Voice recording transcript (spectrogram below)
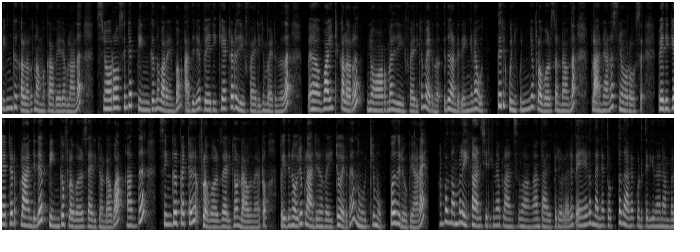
പിങ്ക് കളർ നമുക്ക് അവൈലബിൾ ആണ്. സ്നോ റോസിന്റെ പിങ്ക് എന്ന് പറയുമ്പം അതിൽ വെരിഗേറ്റഡ് ലീഫായിരിക്കും വരുന്നത്. വൈറ്റ് കളറ് നോർമൽ ലീഫായിരിക്കും വരുന്നത്. ഇത് കണ്ടില്ലേ? ഇങ്ങനെ ഒത്തിരി കുഞ്ഞു കുഞ്ഞു ഫ്ലവേഴ്സ് ഉണ്ടാവുന്ന പ്ലാന്റാണ് സ്നോ റോസ് വെരിഗേറ്റഡ് പ്ലാന്റിൽ പിങ്ക് ഫ്ലവേഴ്സ് ആയിരിക്കും ഉണ്ടാവുക. അത് സിംഗിൾ പെറ്റൽ ഫ്ലവേഴ്സ് ആയിരിക്കും ഉണ്ടാവുന്നത് കേട്ടോ. അപ്പോൾ ഇതിന് ഒരു പ്ലാന്റിന് റേറ്റ് വരുന്നത് നൂറ്റി മുപ്പത് രൂപയാണ്. അപ്പോൾ നമ്മൾ ഈ കാണിച്ചിരിക്കുന്ന പ്ലാൻസ് വാങ്ങാൻ താല്പര്യമുള്ളവർ വേഗം തന്നെ തൊട്ട് താഴെ കൊടുത്തിരിക്കുന്ന നമ്പർ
